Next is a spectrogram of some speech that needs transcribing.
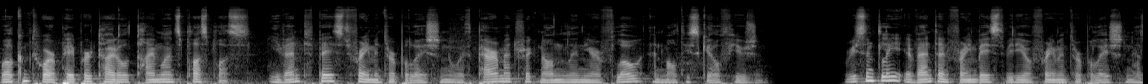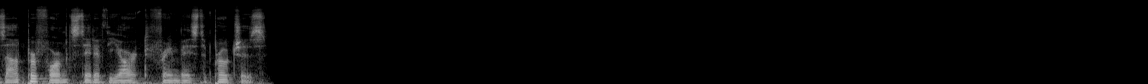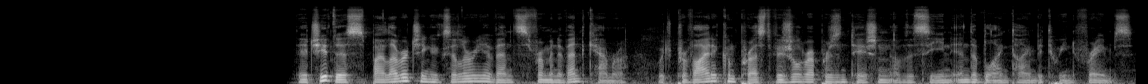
Welcome to our paper titled TimeLens++, Event-Based Frame Interpolation with Parametric Nonlinear Flow and Multiscale Fusion. Recently, event and frame-based video frame interpolation has outperformed state-of-the-art frame-based approaches. They achieve this by leveraging auxiliary events from an event camera, which provide a compressed visual representation of the scene in the blind time between frames.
